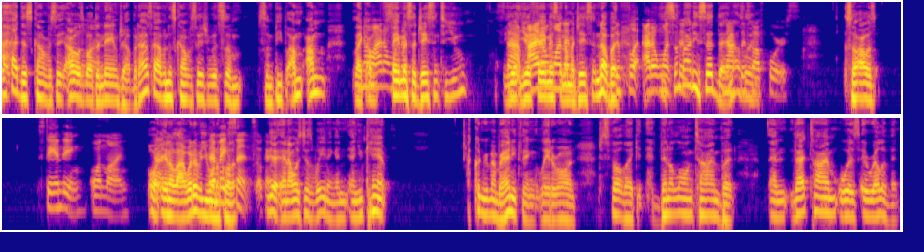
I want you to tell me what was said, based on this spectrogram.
I had this conversation. I was about to name drop, but I was having this conversation with some some people. I'm I'm like No, I'm famous adjacent to you. You're, you're don't famous and I'm adjacent. No, but defle- I don't want somebody to said that. knock this like- off course. So I was Standing online. or That- in a line, whatever you want to makes call it. sense. Okay. Yeah, and I was just waiting, and and you can't. I couldn't remember anything later on. Just felt like it had been a long time, but and that time was irrelevant.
